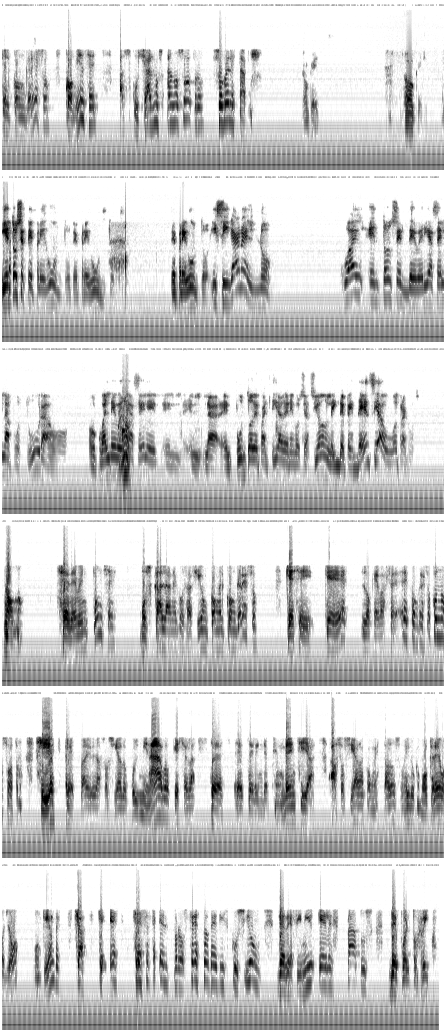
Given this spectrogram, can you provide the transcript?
que el Congreso comience a escucharnos a nosotros sobre el estatus. Ok. Ok. Y entonces te pregunto, te pregunto, te pregunto, y si gana el no, ¿cuál entonces debería ser la postura o, o cuál debería ser el, el, el, punto de partida de negociación, la independencia u otra cosa? No, se debe entonces buscar la negociación con el Congreso, que, se, que es lo que va a hacer el Congreso con nosotros, si es el Estado asociado culminado, que es la, eh, este, la independencia asociada con Estados Unidos, como creo yo, ¿entiendes? O sea, que es, ese es el proceso de discusión de definir el estatus de Puerto Rico.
